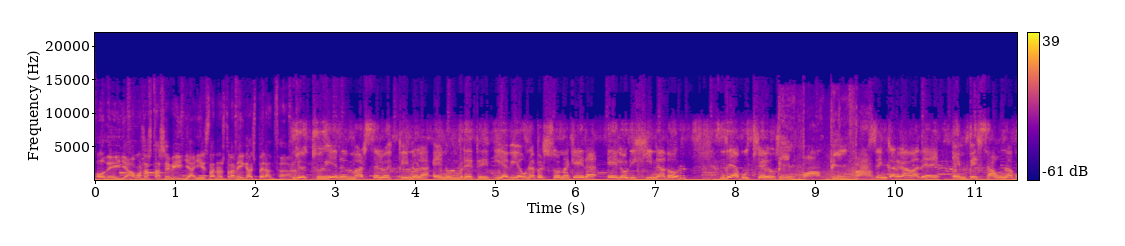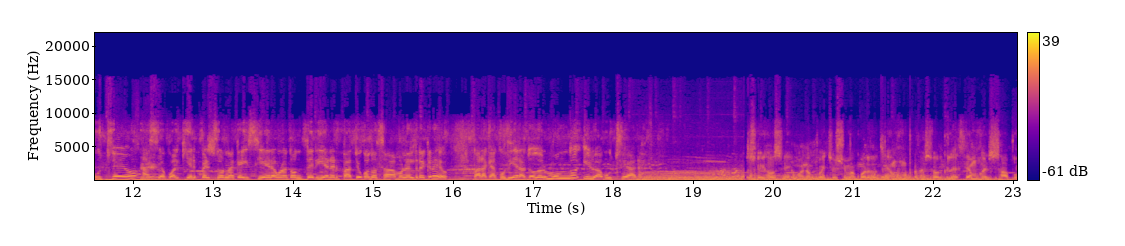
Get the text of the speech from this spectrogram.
o de ella. Vamos hasta Sevilla, y está nuestra amiga Esperanza. Yo estudié en el Marcelo Espínola, en Umbrete, y había una persona que era el originador de abucheos. Se encargaba de empezar un abucheo hacia cualquier persona que hiciera una tontería en el patio cuando estábamos en el recreo, para que acudiera todo el mundo y lo abucheara. Soy José. Bueno, pues yo sí me acuerdo, teníamos un profesor que le decíamos el sapo.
